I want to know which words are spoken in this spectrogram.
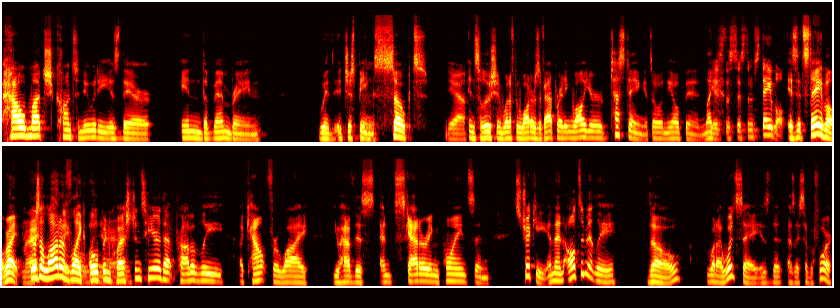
how much continuity is there in the membrane with it just being Mm. soaked Yeah. in solution. What if the water is evaporating while you're testing? It's all in the open. Like is the system stable? is it stable? Right, there's a Right, lot of like open questions here that probably account for why you have this and scattering points and it's tricky. And then ultimately though what i would say is that as i said before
